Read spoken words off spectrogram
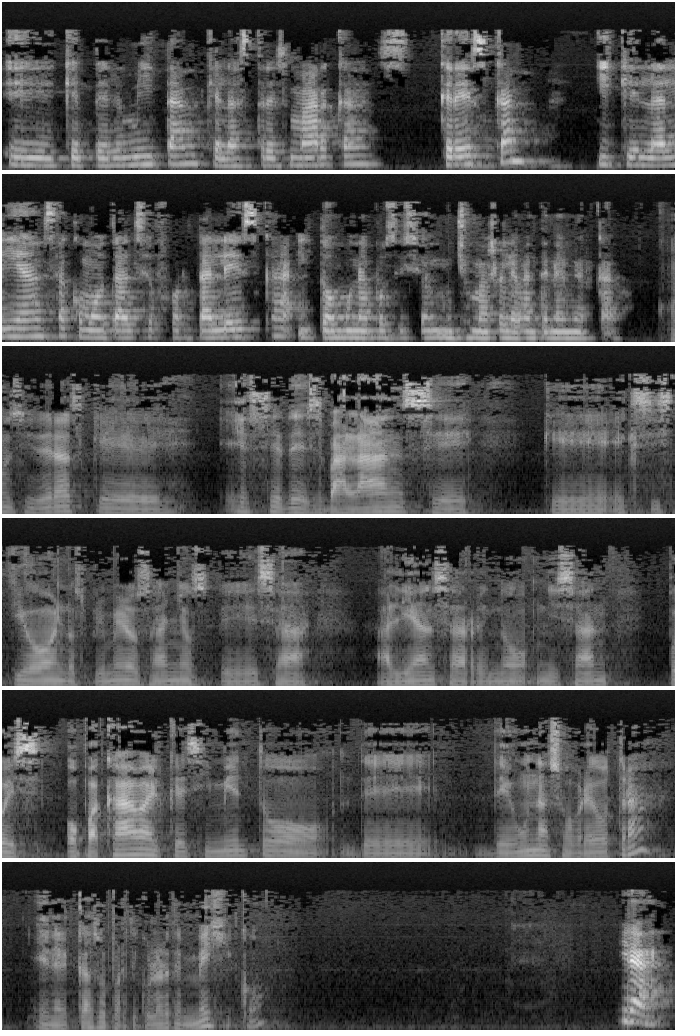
eh, que permitan que las tres marcas crezcan y que la alianza como tal se fortalezca y tome una posición mucho más relevante en el mercado. ¿Consideras que ese desbalance que existió en los primeros años de esa alianza Renault-Nissan, pues opacaba el crecimiento de, de una sobre otra, en el caso particular de México? Mira,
